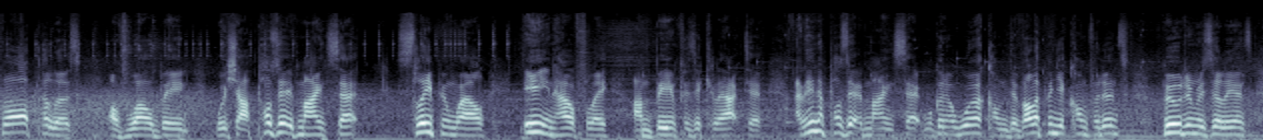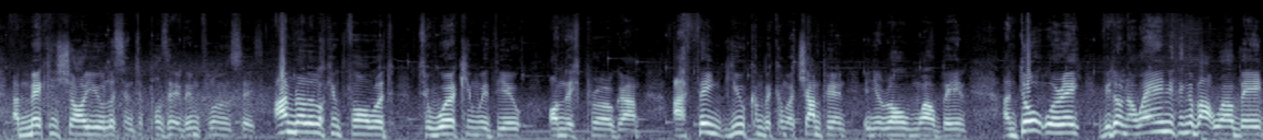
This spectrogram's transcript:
four pillars of well-being which are positive mindset, sleeping well, eating healthily and being physically active. And in a positive mindset, we're going to work on developing your confidence, building resilience, and making sure you listen to positive influences. I'm really looking forward to working with you on this program. I think you can become a champion in your own well-being. And don't worry, if you don't know anything about well-being,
